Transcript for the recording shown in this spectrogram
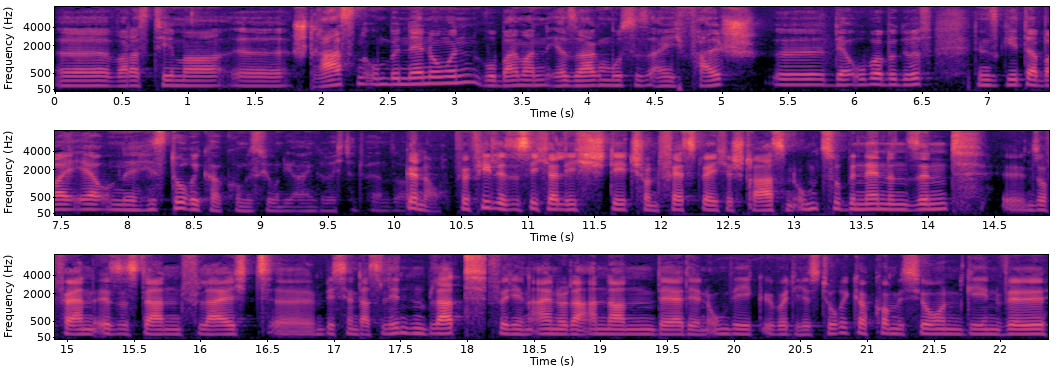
äh, war das Thema äh, Straßenumbenennungen, wobei man eher sagen muss, es ist eigentlich falsch äh, der Oberbegriff, denn es geht dabei eher um eine Historikerkommission, die eingerichtet werden soll. Genau. Für viele ist es sicherlich, steht schon fest, welche Straßen umzubenennen sind. Insofern ist es dann vielleicht äh, ein bisschen das Lindenblatt für den einen oder anderen, der den Umweg über die Historikerkommission gehen will.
